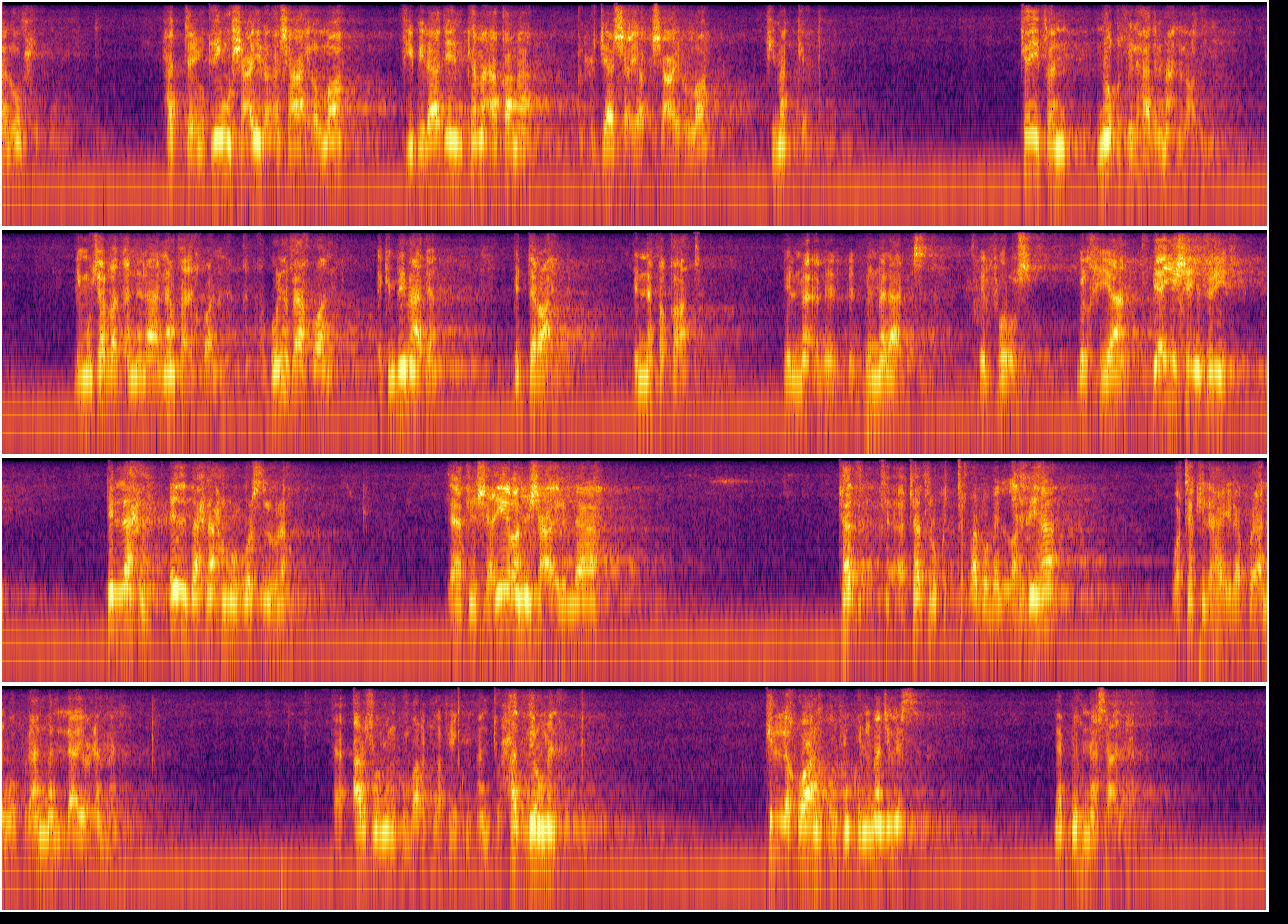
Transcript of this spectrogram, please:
الأضحية حتى يقيموا شعائر شعائر الله في بلادهم كما أقام الحجاج شعائر الله في مكة. كيف نغفل هذا المعنى العظيم؟ لمجرد أننا ننفع إخواننا. أنا أقول ننفع إخواننا لكن بماذا؟ بالدراهم بالنفقات. بالملابس بالفرش بالخيام بأي شيء تريد. باللحم اذبح لحم وارسله له لكن شعيرة من شعائر الله تترك التقرب إلى الله بها وتكلها إلى فلان وفلان من لا يعلم منه. أرجو منكم بارك الله فيكم أن تحذروا منها كل إخوانكم في كل مجلس نبهوا الناس على هذا.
